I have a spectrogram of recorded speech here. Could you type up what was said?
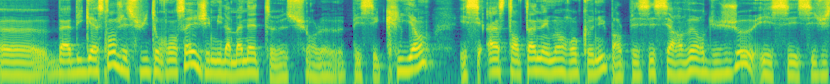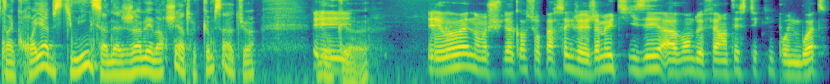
euh, bah Big Gaston, j'ai suivi ton conseil, j'ai mis la manette sur le PC client et c'est instantanément reconnu par le PC serveur du jeu et c'est c'est juste incroyable. Steam Link, ça n'a jamais marché un truc comme ça, tu vois. Et, Donc, euh, et ouais, ouais, non, moi je suis d'accord sur Parsec, j'avais jamais utilisé avant de faire un test technique pour une boîte.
